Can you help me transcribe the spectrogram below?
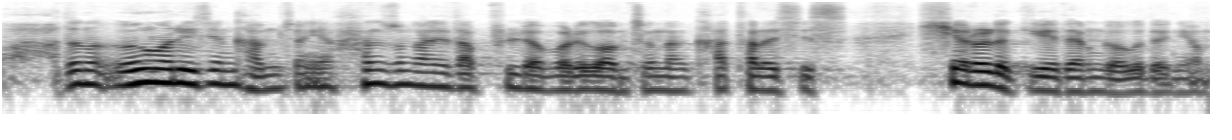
모든 응어리진 감정이 한순간에 다 풀려버리고 엄청난 카타르시스 희열을 느끼게 되는 거거든요.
